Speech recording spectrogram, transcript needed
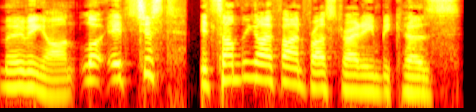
moving on. Look, it's just, it's something I find frustrating because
